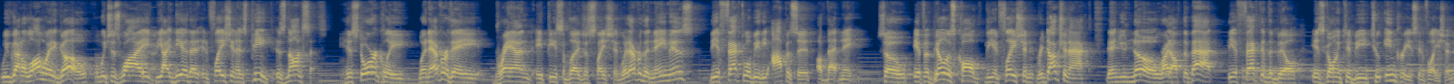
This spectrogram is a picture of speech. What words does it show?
We've got a long way to go, which is why the idea that inflation has peaked is nonsense historically, whenever they brand a piece of legislation, whatever the name is, the effect will be the opposite of that name. So if a bill is called the Inflation Reduction Act, then you know right off the bat, the effect of the bill is going to be to increase inflation.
